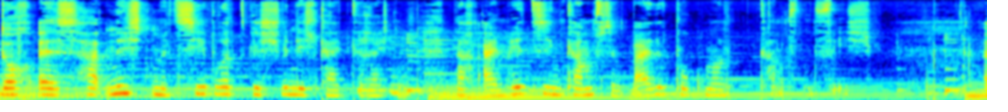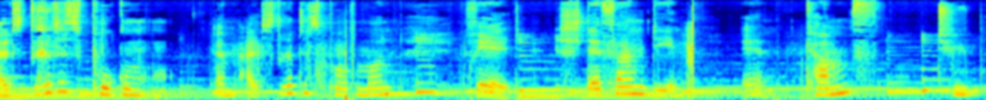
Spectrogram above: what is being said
Doch es hat nicht mit Zebrats Geschwindigkeit gerechnet. Nach einem hitzigen Kampf sind beide Pokémon kampfunfähig. Als drittes Pokémon, ähm, als drittes Pokémon wählt Stefan den ähm, Kampftyp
